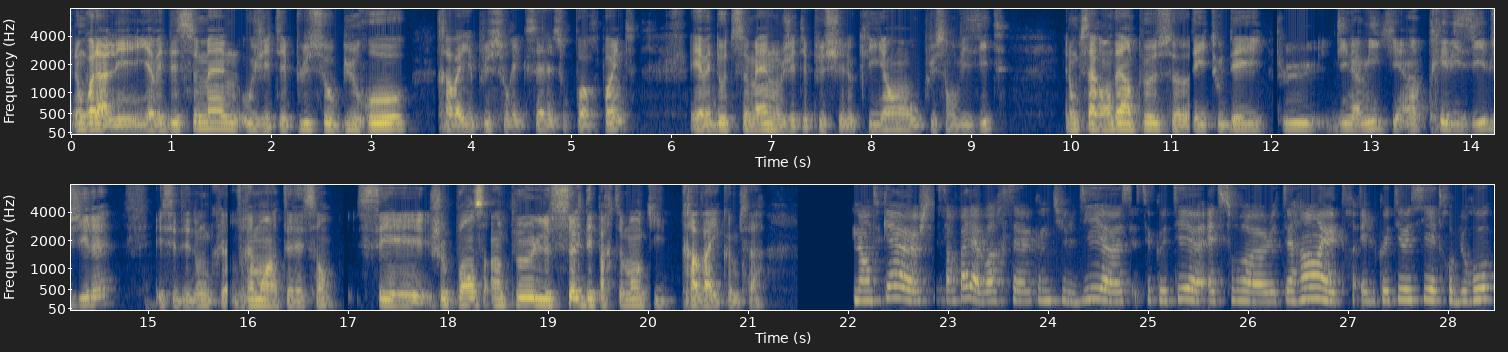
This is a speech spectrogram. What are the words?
Et donc voilà, il y avait des semaines où j'étais plus au bureau, travaillais plus sur Excel et sur PowerPoint, et il y avait d'autres semaines où j'étais plus chez le client ou plus en visite. Et donc ça rendait un peu ce day-to-day plus dynamique et imprévisible, je dirais. Et c'était donc vraiment intéressant. C'est, je pense, un peu le seul département qui travaille comme ça. Mais en tout cas, euh, c'est sympa d'avoir, comme tu le dis, euh, ce côté euh, être sur le terrain être, et le côté aussi être au bureau.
